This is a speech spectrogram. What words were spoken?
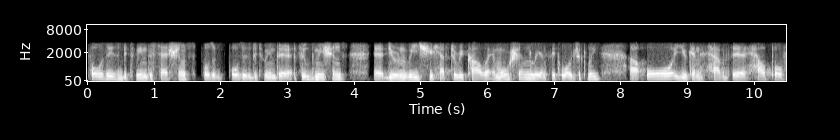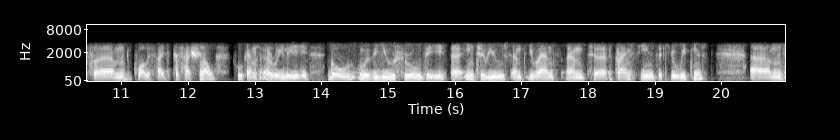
pauses between the sessions, pauses between the field missions, uh, during which you have to recover emotionally and psychologically, uh, or you can have the help of um, qualified professional who can really go with you through the uh, interviews and events and uh, crime scenes that you witnessed. Um,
